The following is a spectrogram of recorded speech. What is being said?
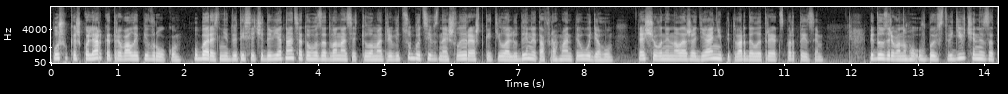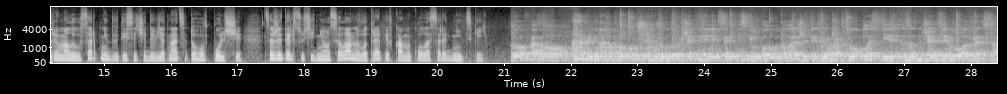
Пошуки школярки тривали півроку. У березні 2019-го за 12 кілометрів від Субоців знайшли рештки тіла людини та фрагменти одягу. Те, що вони належать Діані, підтвердили три експертизи. Підозрюваного у вбивстві дівчини затримали у серпні 2019-го в Польщі. Це житель сусіднього села Новотрепівка Микола Середніцький. До вказаного кримінального правопорушення може бути причетний Середніцький Микола Миколаївич, житель Кіровоградської області, зазначається його адреса,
